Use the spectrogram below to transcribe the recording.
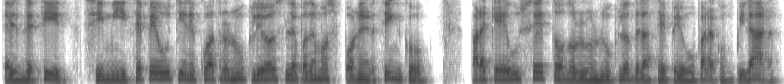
Es decir, si mi CPU tiene 4 núcleos, le podemos poner 5, para que use todos los núcleos de la CPU para compilar.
